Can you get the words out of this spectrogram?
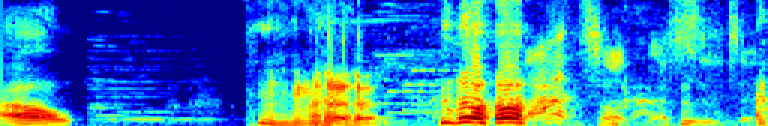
Oh. That's unnecessary.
